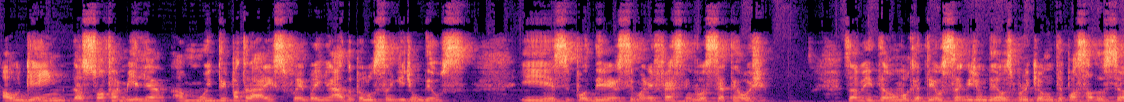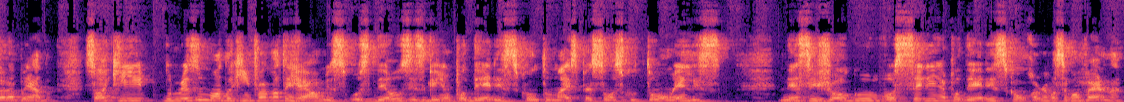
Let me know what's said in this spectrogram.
Alguém da sua família, há muito tempo atrás, foi banhado pelo sangue de um deus. E esse poder se manifesta em você até hoje sabe? Então você tem o sangue de um deus porque o antepassado seu era banhado. Só que, do mesmo modo que em Forgotten Realms os deuses ganham poderes quanto mais pessoas cultuam eles, nesse jogo você ganha poderes conforme você governa.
